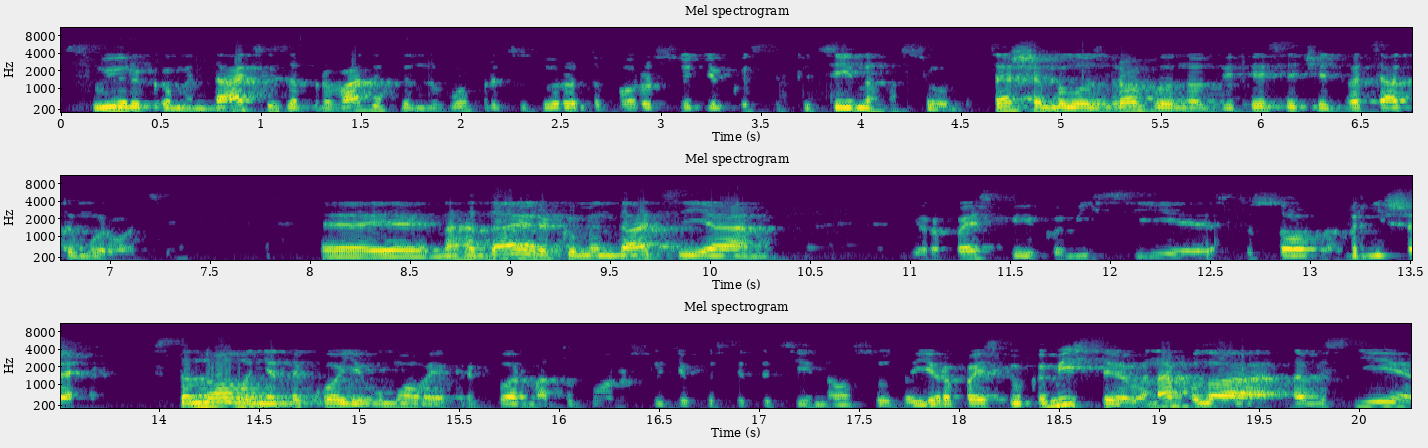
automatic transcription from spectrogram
свою рекомендацію запровадити нову процедуру добору суддів Конституційного суду. Це ще було зроблено у 2020 році. Нагадаю, рекомендація Європейської комісії стосовно верніше встановлення такої умови, як реформа добору суддів Конституційного суду Європейською комісією, вона була навесні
